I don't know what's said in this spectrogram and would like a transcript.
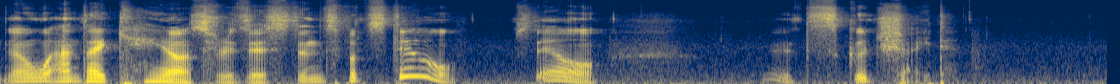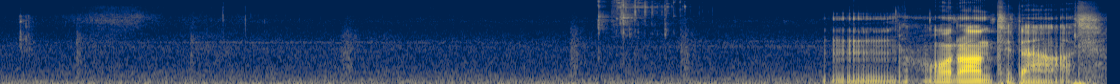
No anti-chaos resistance, but still, still, it's good shite. Hmm, hold on to that.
